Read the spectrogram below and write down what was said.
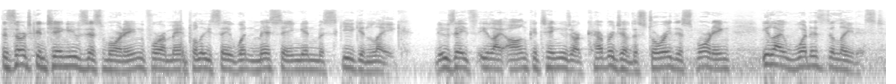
The search continues this morning for a man police say went missing in Muskegon Lake. News 8's Eli Ong continues our coverage of the story this morning. Eli, what is the latest?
